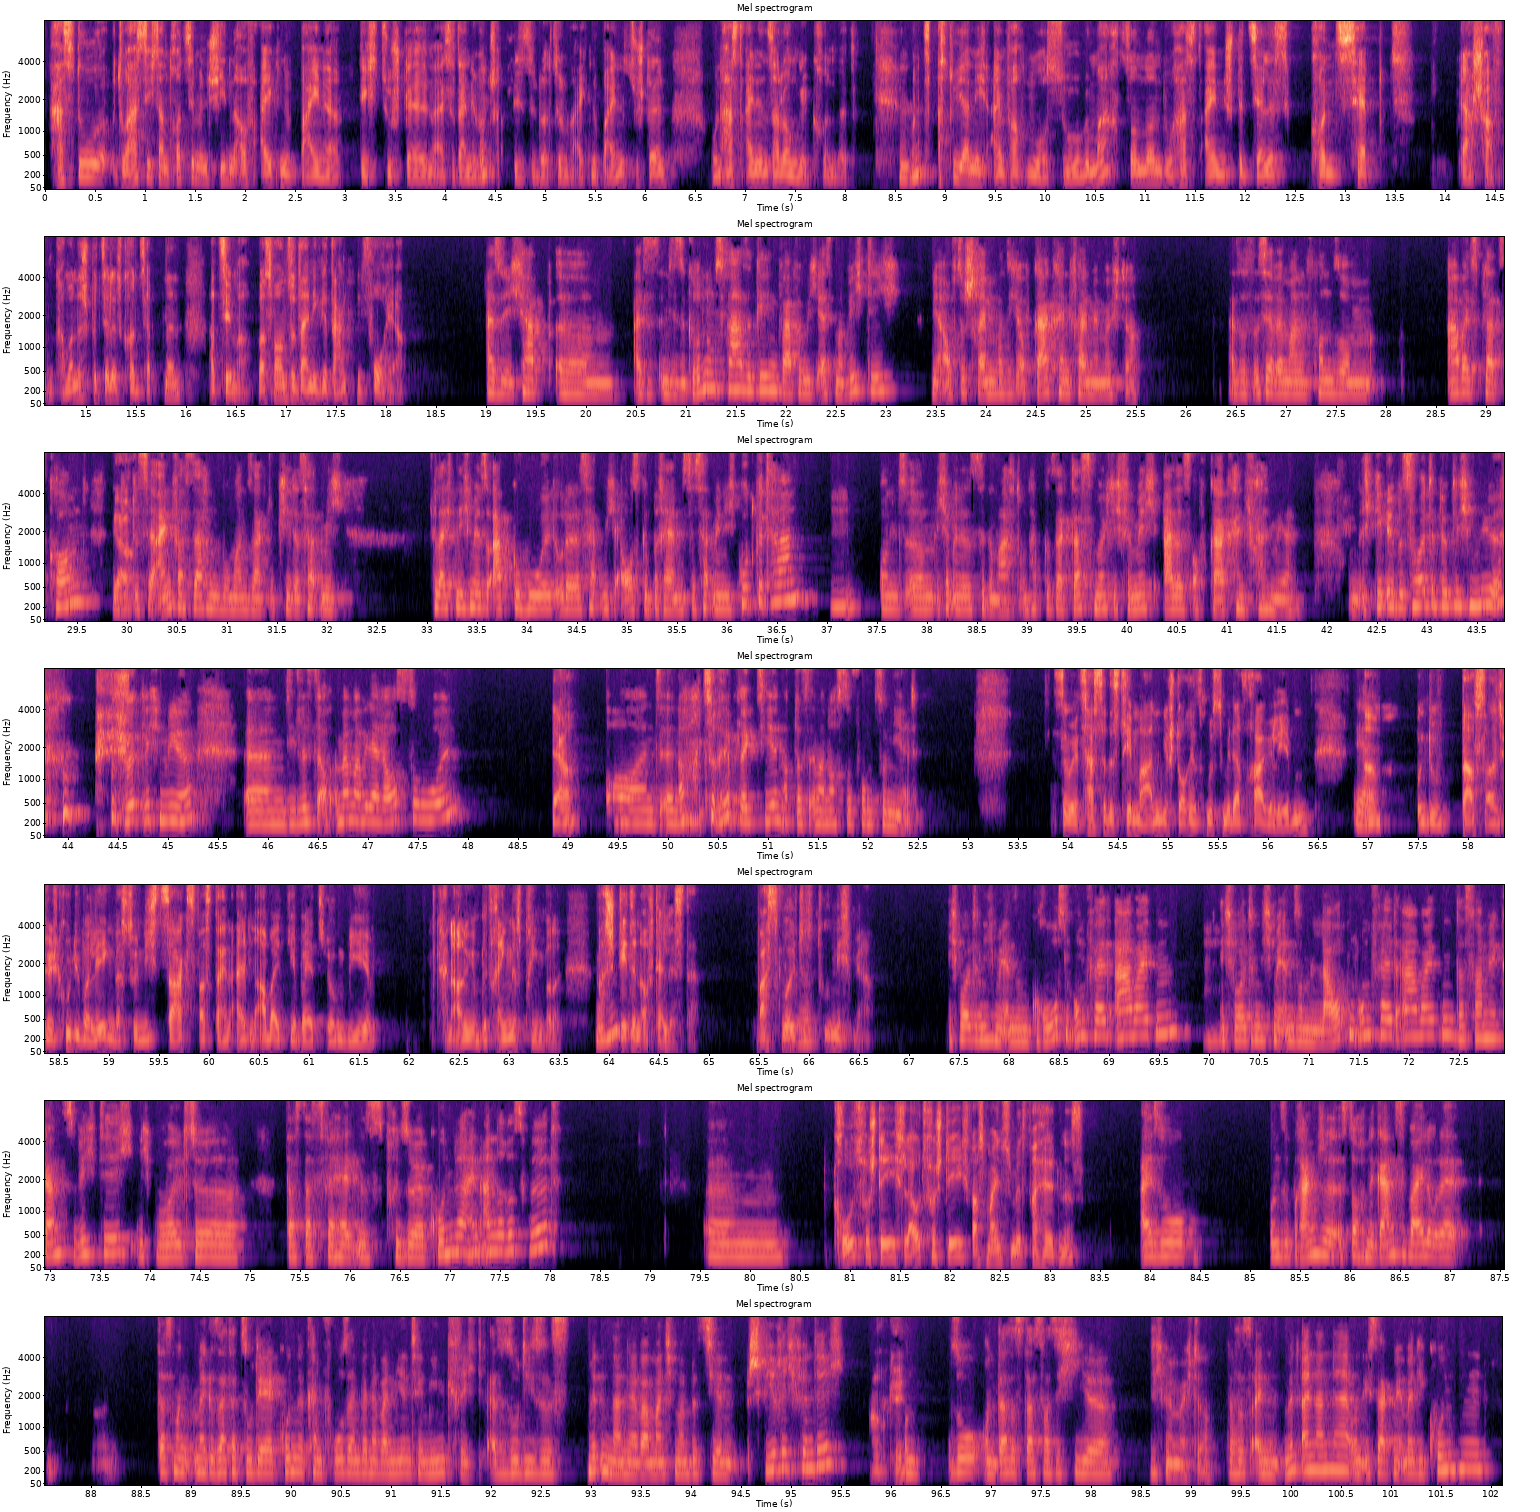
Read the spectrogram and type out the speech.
Hast du, du hast dich dann trotzdem entschieden, auf eigene Beine dich zu stellen, also deine mhm. wirtschaftliche Situation auf eigene Beine zu stellen und hast einen Salon gegründet. Mhm. Und das hast du ja nicht einfach nur so gemacht, sondern du hast ein spezielles Konzept erschaffen. Kann man das spezielles Konzept nennen? Erzähl mal, was waren so deine Gedanken vorher? Also ich habe, ähm, als es in diese Gründungsphase ging, war für mich erstmal wichtig, mir aufzuschreiben, was ich auf gar keinen Fall mehr möchte. Also es ist ja, wenn man von so einem Arbeitsplatz kommt, ja. gibt es ja einfach Sachen, wo man sagt, okay, das hat mich vielleicht nicht mehr so abgeholt oder das hat mich ausgebremst, das hat mir nicht gut getan. Mhm. Und ähm, ich habe mir eine Liste gemacht und habe gesagt, das möchte ich für mich alles auf gar keinen Fall mehr. Und ich gebe mir bis heute wirklich Mühe, wirklich Mühe, ähm, die Liste auch immer mal wieder rauszuholen. Ja. Und äh, nochmal zu reflektieren, ob das immer noch so funktioniert. So, jetzt hast du das Thema angestochen, jetzt musst du mit der Frage leben. Ja. Ähm, und du darfst natürlich gut überlegen, dass du nichts sagst, was deinen alten Arbeitgeber jetzt irgendwie, keine Ahnung, in Bedrängnis bringen würde. Was mhm. steht denn auf der Liste? Was wolltest ja. du nicht mehr? Ich wollte nicht mehr in so einem großen Umfeld arbeiten. Mhm. Ich wollte nicht mehr in so einem lauten Umfeld arbeiten. Das war mir ganz wichtig. Ich wollte, dass das Verhältnis Friseur-Kunde ein anderes wird. Ähm, Groß verstehe ich, laut verstehe ich. Was meinst du mit Verhältnis? Also unsere Branche ist doch eine ganze Weile oder dass man immer gesagt hat, so der Kunde kann froh sein, wenn er bei mir einen Termin kriegt. Also so dieses Miteinander war manchmal ein bisschen schwierig, finde ich. Ah, okay. Und so, und das ist das, was ich hier nicht mehr möchte. Das ist ein Miteinander und ich sage mir immer, die Kunden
